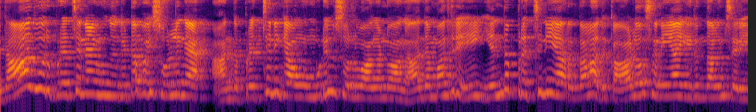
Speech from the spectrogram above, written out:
ஏதாவது ஒரு பிரச்சனை இவங்க கிட்ட போய் சொல்லுங்க. அந்த பிரச்சனைக்கு அவங்க முடிவு சொல்லுவாங்கன்னுவாங்க. அந்த மாதிரி எந்த பிரச்சனையாக இருந்தாலும் அதுக்கு ஆலோசனையாக இருந்தாலும் சரி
